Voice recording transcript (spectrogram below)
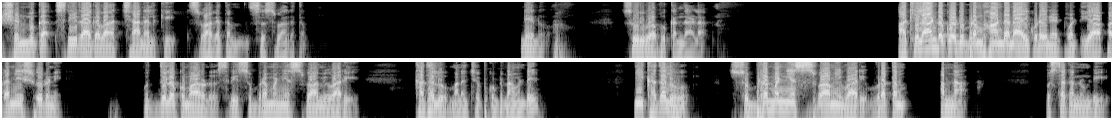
షణ్ముఖ శ్రీరాఘవ ఛానల్కి స్వాగతం సుస్వాగతం. నేను సూరిబాబు కందాళ. అఖిలాండ కోటి బ్రహ్మాండ నాయకుడైనటువంటి ఆ పరమేశ్వరుని ముద్దుల కుమారుడు శ్రీ సుబ్రహ్మణ్య స్వామి వారి కథలు మనం చెప్పుకుంటున్నామండి. ఈ కథలు సుబ్రహ్మణ్య స్వామి వారి వ్రతం అన్న పుస్తకం నుండి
